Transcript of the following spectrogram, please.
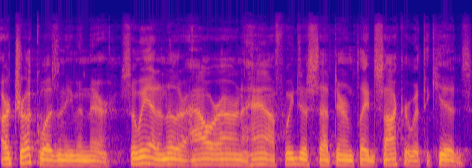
our truck wasn't even there. So we had another hour, hour and a half. We just sat there and played soccer with the kids.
